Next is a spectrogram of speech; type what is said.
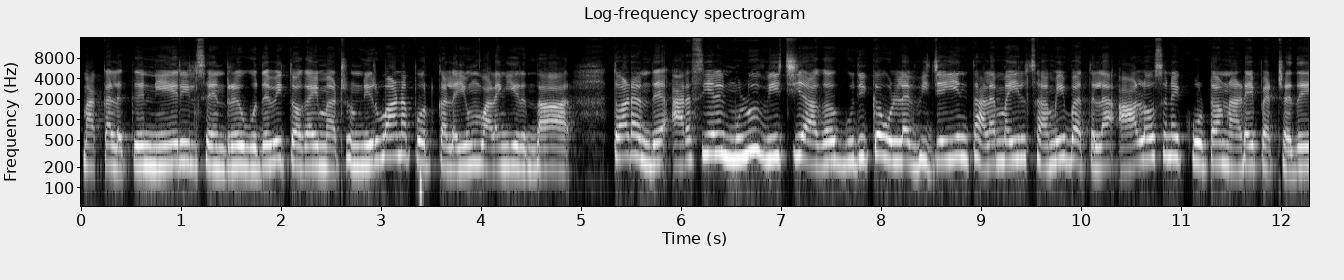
மக்களுக்கு நேரில் சென்று உதவித்தொகை மற்றும் நிர்வாண பொருட்களையும் வழங்கியிருந்தார். தொடர்ந்து அரசியலில் முழு வீச்சியாக குதிக்க உள்ள விஜயின் தலைமையில் சமீபத்தில் ஆலோசனை கூட்டம் நடைபெற்றது.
